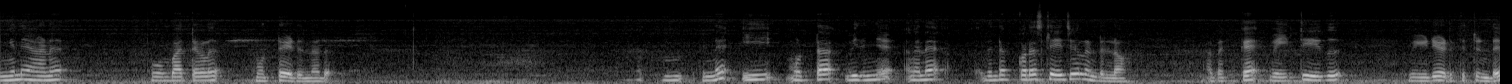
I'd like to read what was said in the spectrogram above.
ഇങ്ങനെയാണ് പൂമ്പാറ്റകൾ മുട്ടയിടുന്നത്. പിന്നെ ഈ മുട്ട വിരിഞ്ഞ് അങ്ങനെ ഇതിന്റെ കുറേ സ്റ്റേജുകളുണ്ടല്ലോ. അതൊക്കെ വെയിറ്റ് ചെയ്ത് വീഡിയോ എടുത്തിട്ടുണ്ട്.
